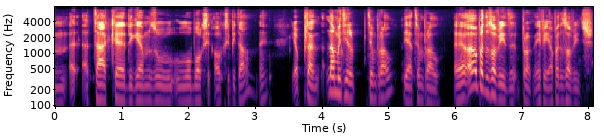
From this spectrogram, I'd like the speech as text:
um, ataca, digamos, o, o lobo occipital, né? portanto, não mentira, temporal, é yeah, temporal, é ao pé dos ouvidos, pronto, enfim, ao pé dos ouvidos.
